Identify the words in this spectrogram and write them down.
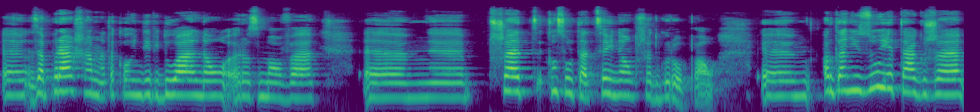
e, zapraszam na taką indywidualną rozmowę przed konsultacyjną, przed grupą. Organizuję także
